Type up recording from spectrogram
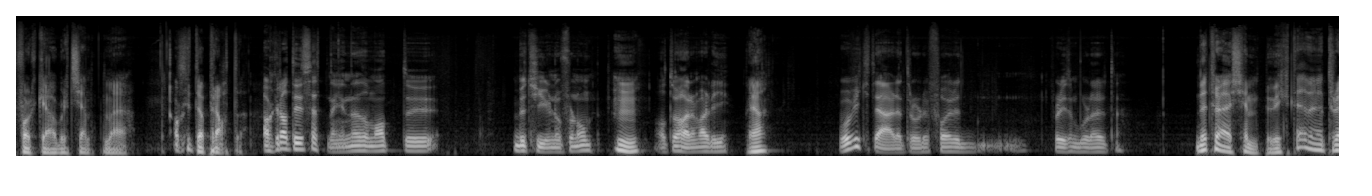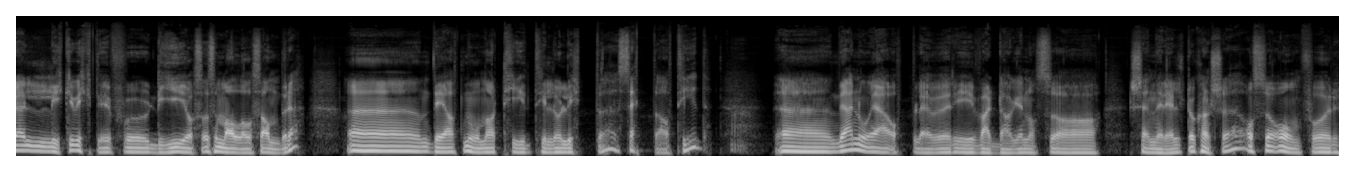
folk jeg har blitt kjent med. Sitte og prate. Akkurat de setningene om at du betyr noe for noen, Mm. at du har en verdi. Ja. Hvor viktig er det, tror du, for, for de som bor der ute? Det tror jeg er kjempeviktig. Det tror jeg er like viktig for de også som alle oss andre. Eh, det at noen har tid til å lytte, sette av tid. Eh, det er noe jeg opplever i hverdagen også generelt, og kanskje også overfor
